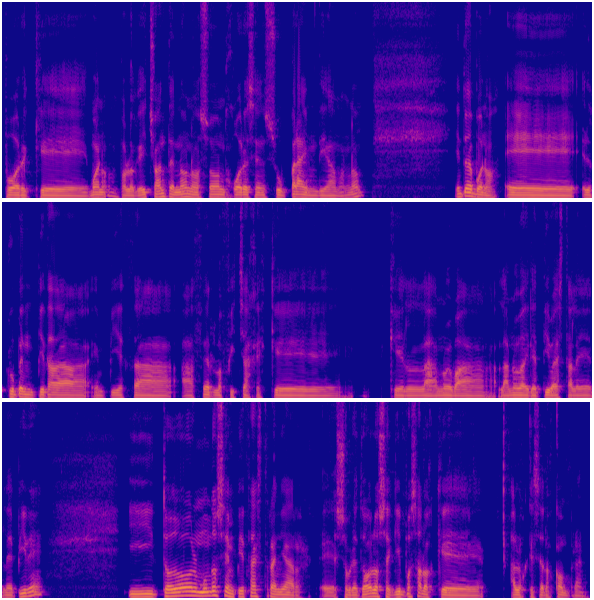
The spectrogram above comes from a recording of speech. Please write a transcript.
porque, bueno, por lo que he dicho antes, ¿no? No son jugadores en su prime, digamos, ¿no? Y entonces, bueno, eh, el club empieza, empieza a hacer los fichajes que, que la, nueva, la nueva directiva esta le, pide. Y todo el mundo se empieza a extrañar, eh, sobre todo los equipos a los que, a los que se los compran.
